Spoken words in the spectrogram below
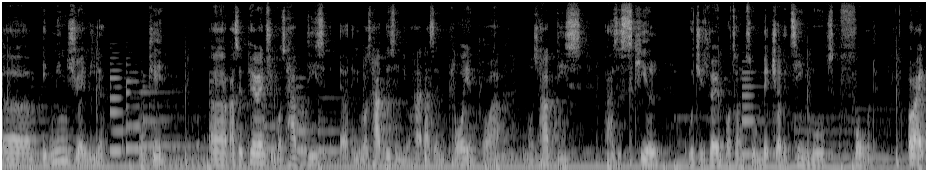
um, it means you're a leader. Okay, uh, as a parent, you must have this. Uh, you must have this in your hand. As an employee, employer, you must have this as a skill, which is very important to make sure the team moves forward. All right,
